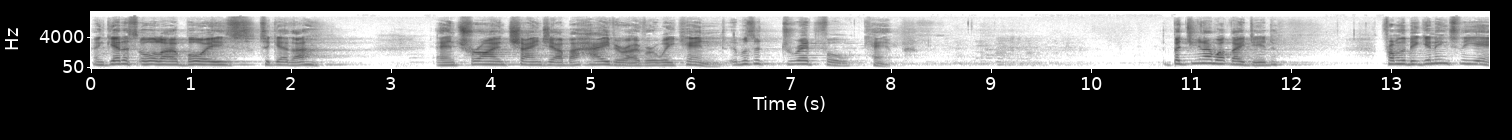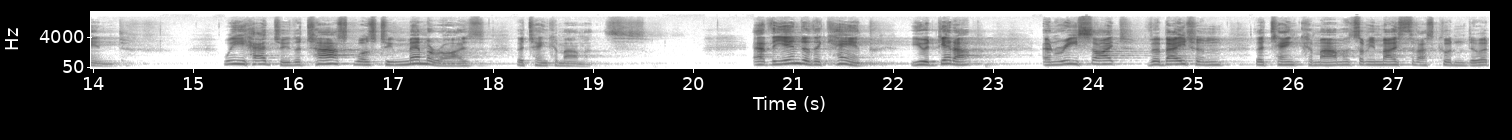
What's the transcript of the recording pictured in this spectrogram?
and get us all our boys together and try and change our behaviour over a weekend. It was a dreadful camp. But do you know what they did? From the beginning to the end, we had to, the task was to memorize the Ten Commandments. At the end of the camp, you would get up and recite verbatim the Ten Commandments. I mean, most of us couldn't do it.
